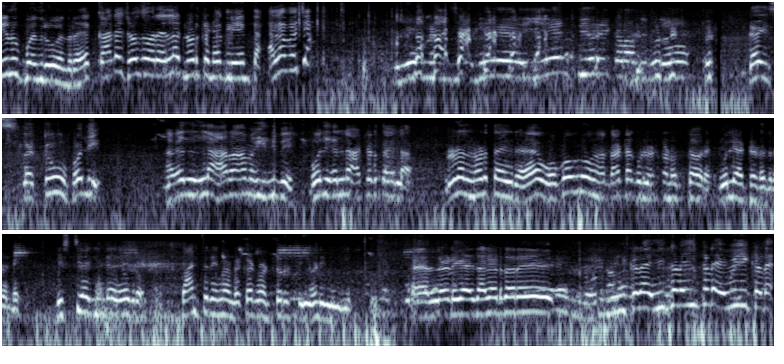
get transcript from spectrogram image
ಏನಕ್ಕೆ ಬಂದ್ರು ಅಂದ್ರೆ ಕಾಲೇಜ್ ಹೋಗೋರೆಲ್ಲ ನೋಡ್ಕೊಂಡು ಹೋಗ್ಲಿ ಅಂತ. ಅಲ್ಲ ಮಜಾ ಏನ್ ಥಿಯರಿ? ಗೈಸ್ ಟು ಹೋಲಿ. ನಾವೆಲ್ಲ ಆರಾಮಾಗಿದೀವಿ ಹೋಲಿ ಎಲ್ಲ ಆಟಾಡ್ತಾ ಇಲ್ಲ. ರೋಡಲ್ಲಿ ನೋಡ್ತಾ ಇದ್ರೆ ಒಬ್ಬೊಬ್ರು ಒಂದೊಂದು ಆಟಗಳು ಕೂಡ ನಡ್ಕೊಂಡು ಹೋಗ್ತಾವ್ರೆ. ಹೋಲಿ ಆಟ ಆಡೋದ್ರಲ್ಲಿ ದಿಷ್ಟಿಯಾಗಿ ಹಿಂದೆ ಹೋದ್ರು. ಕಾನ್ಸರ್ ಇನ್ನೊಂದು ರೆಕಾರ್ಡ್ ಮಾಡಿ ತೋರಿಸ್ತೀನಿ ನೋಡಿ ನಿಮ್ಗೆ. ಎಲ್ಲಡಿ ಆಟ ಆಡ್ತಾರೆ. ಈ ಕಡೆ ಈ ಕಡೆ ಈ ಕಡೆ ಈ ಕಡೆ.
